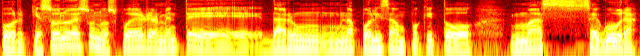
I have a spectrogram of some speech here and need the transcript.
porque solo eso nos puede realmente eh, dar una póliza un poquito más segura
